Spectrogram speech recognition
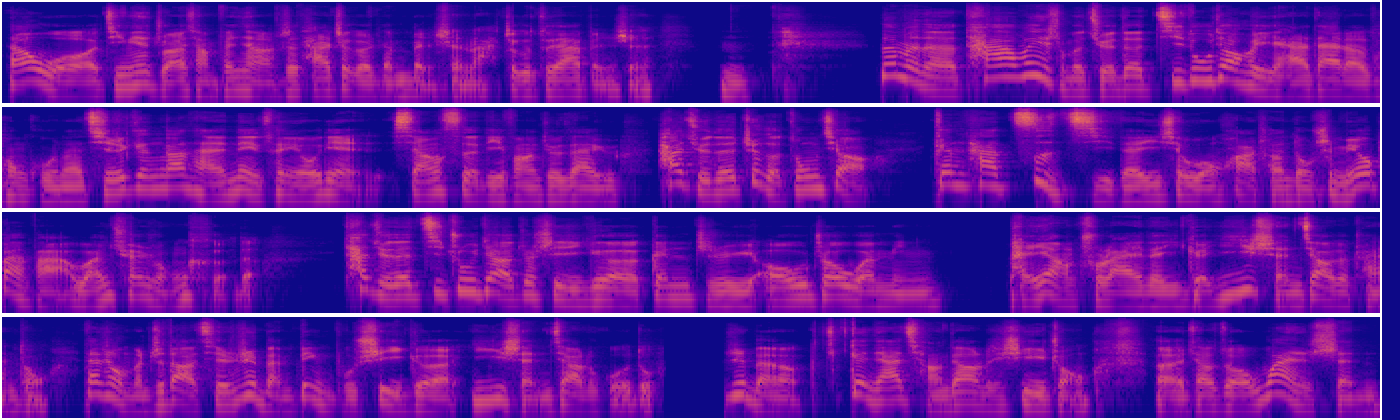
当然，我今天主要想分享的是他这个人本身啦，这个作家本身，嗯。那么呢，他为什么觉得基督教会给他带来痛苦呢？其实跟刚才内村有点相似的地方就在于，他觉得这个宗教跟他自己的一些文化传统是没有办法完全融合的。他觉得基督教就是一个根植于欧洲文明培养出来的一个一神教的传统。但是我们知道，其实日本并不是一个一神教的国度，日本更加强调的是一种呃叫做万神，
